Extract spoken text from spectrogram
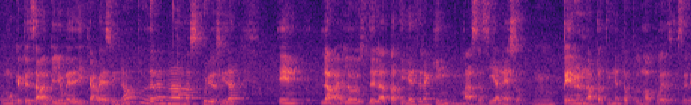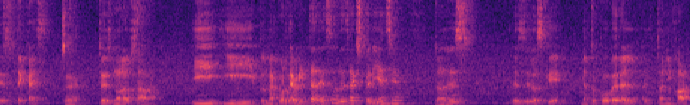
como que pensaban que yo me dedicaba a eso, y no, pues era nada más curiosidad. En, los de la patineta eran quien más hacían eso, pero en una patineta pues no puedes hacer eso, te caes. Entonces no la usaba. Y, y, pues me acordé ahorita de eso, de esa experiencia. Entonces es de los que me tocó ver al, Tony Hawk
